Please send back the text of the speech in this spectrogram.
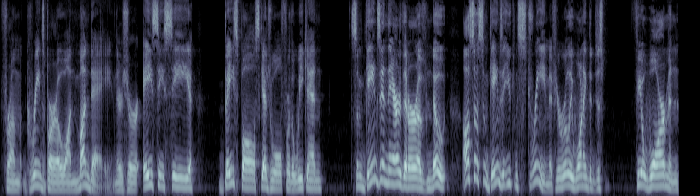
from Greensboro on Monday. And there's your ACC baseball schedule for the weekend. Some games in there that are of note. Also, some games that you can stream if you're really wanting to just feel warm and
